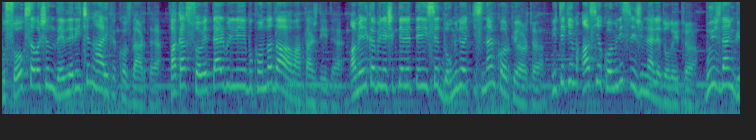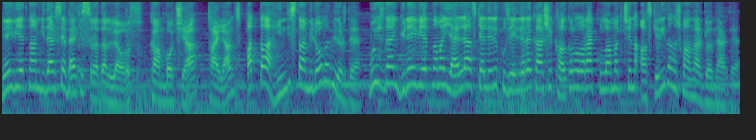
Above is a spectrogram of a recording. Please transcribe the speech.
Bu Soğuk Savaş'ın devleri için harika kozlardı. Fakat Sovyetler Birliği bu konuda daha avantajlıydı. Amerika Birleşik Devletleri ise domino etkisinden korkuyordu. Nitekim Asya komünist rejimlerle doluydu. Bu yüzden Güney Vietnam giderse belki sırada Laos, Kamboçya, Tayland hatta Hindistan bile olabilirdi. Bu yüzden Güney Vietnam'a yerli askerleri Kuzeylilere karşı kalkan olarak kullanmak için askeri danışmanlar gönderdi.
